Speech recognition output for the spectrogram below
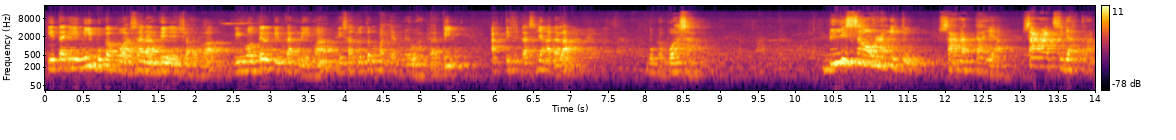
Kita ini buka puasa nanti insya Allah di hotel bintang 5 di satu tempat yang mewah, tapi aktivitasnya adalah buka puasa. Bisa orang itu sangat kaya, sangat sejahtera,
